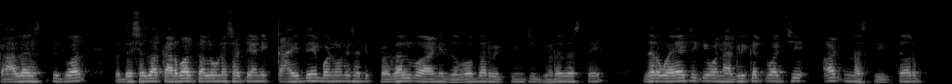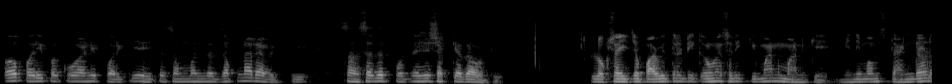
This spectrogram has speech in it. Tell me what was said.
काल अस्तित्वात तर देशाचा कारभार चालवण्यासाठी आणि कायदे बनवण्यासाठी प्रगल्भ आणि जबाबदार व्यक्तींची गरज असते. जर वयाची किंवा नागरिकत्वाची अट नसती तर अपरिपक्व आणि परकीय हितसंबंध जपणाऱ्या व्यक्ती संसदेत पोहोचण्याची शक्यता होती. लोकशाहीचे पावित्र्य टिकवण्यासाठी किमान मानके मिनिमम स्टँडर्ड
